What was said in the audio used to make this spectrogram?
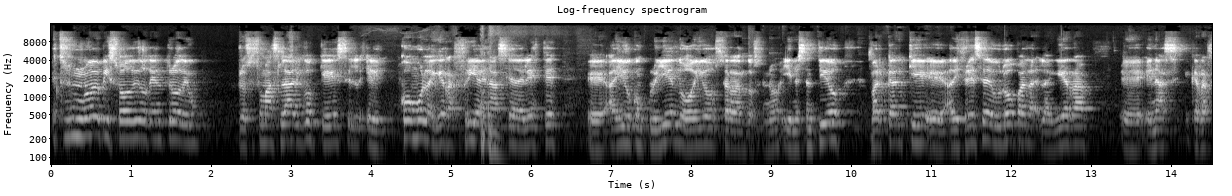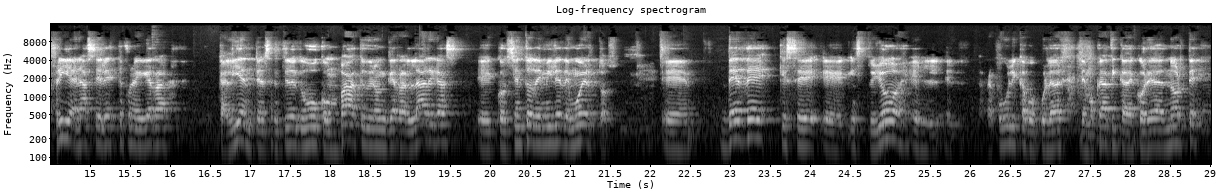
Este es un nuevo episodio dentro de un proceso más largo que es el, cómo la Guerra Fría en Asia del Este eh, ha ido concluyendo o ha ido cerrándose. ¿no? Y en el sentido, marcar que eh, a diferencia de Europa, la, guerra, eh, en Asia, guerra Fría en Asia del Este fue una guerra caliente, en el sentido de que hubo combate, hubieron guerras largas, con cientos de miles de muertos. Eh, desde que se eh, instituyó la República Popular Democrática de Corea del Norte,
